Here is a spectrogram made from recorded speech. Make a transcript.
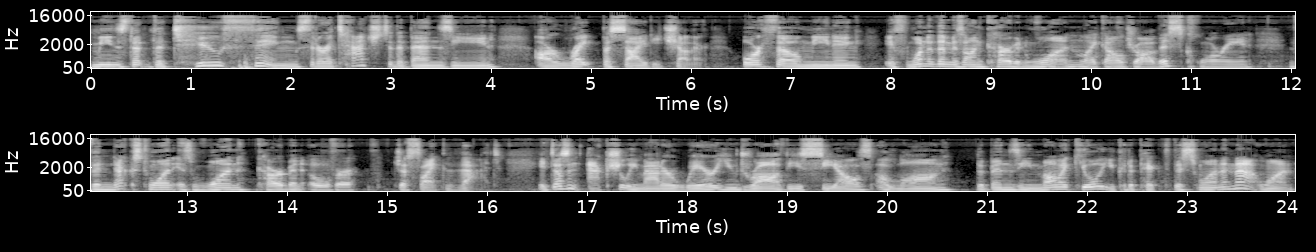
means that the two things that are attached to the benzene are right beside each other. Ortho meaning if one of them is on carbon 1, like I'll draw this chlorine, the next one is one carbon over, just like that. It doesn't actually matter where you draw these CLs along the benzene molecule. You could have picked this one and that one,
